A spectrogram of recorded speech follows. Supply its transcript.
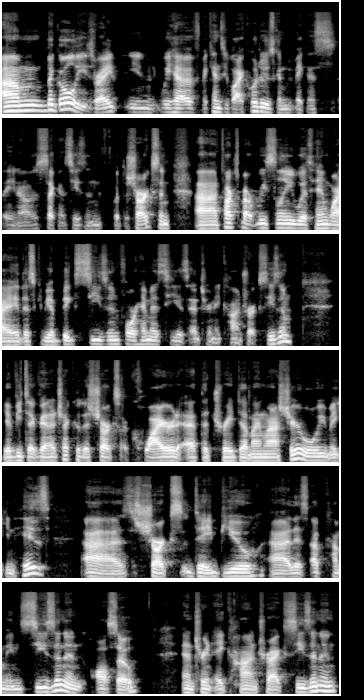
um the goalies, right? You we have Mackenzie Blackwood who's going to be making this you know second season with the Sharks, and uh, talked about recently with him why this could be a big season for him as he is entering a contract season. You have Vitek Vanecek, who the Sharks acquired at the trade deadline last year, will be making his uh, Sharks debut uh, this upcoming season and also entering a contract season. And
